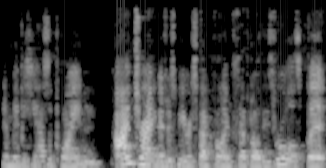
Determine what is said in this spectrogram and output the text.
you know, maybe he has a point and I'm trying to just be respectful and accept all these rules, but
